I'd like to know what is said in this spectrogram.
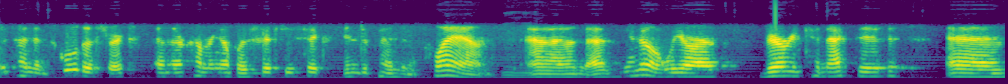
independent school districts, and they're coming up with 56 independent plans. And as you know, we are very connected. And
